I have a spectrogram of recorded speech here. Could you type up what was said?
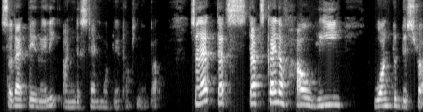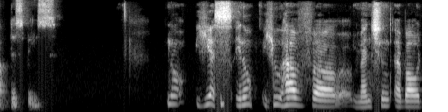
so that they really understand what we're talking about. So that that's that's kind of how we want to disrupt this space. No, yes, you know, you have uh, mentioned about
